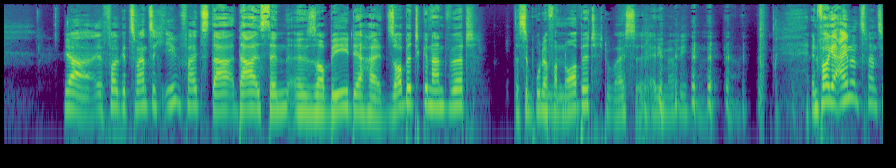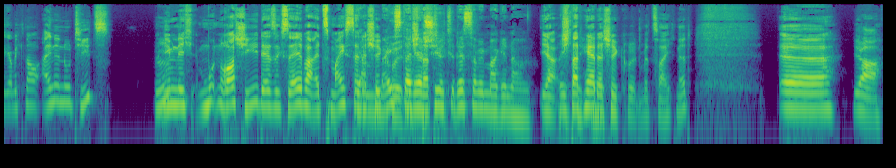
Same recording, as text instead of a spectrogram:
ja, äh, Folge 20 ebenfalls, da, da ist denn äh, Sorbet, der halt Sorbit genannt wird. Das ist der Bruder von Norbit, du weißt, äh, Eddie Murphy. ja. In Folge 21 habe ich genau eine Notiz. Hm? Nämlich Muten Roshi, der sich selber als Meister der, der Schildkröten Meister der statt, Schild, das habe ich mal genau. Ja, Richtig statt Herr gut. der Schildkröten bezeichnet. Äh, ja.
